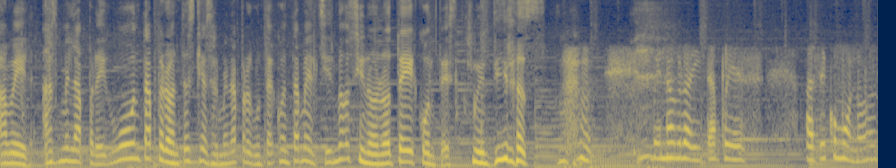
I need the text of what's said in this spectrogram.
A ver, hazme la pregunta, pero antes que hacerme la pregunta, cuéntame el chisme, o si no, no te contesto. Mentiras. bueno, Glorita, pues hace como unos,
